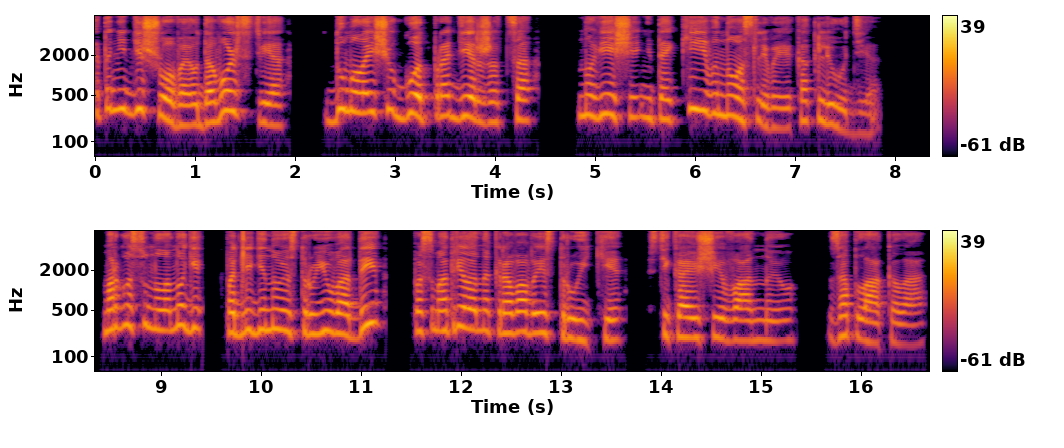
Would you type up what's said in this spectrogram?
Это не дешевое удовольствие. Думала еще год продержаться, но вещи не такие выносливые, как люди. Марго сунула ноги под ледяную струю воды, посмотрела на кровавые струйки, стекающие в ванную, заплакала.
